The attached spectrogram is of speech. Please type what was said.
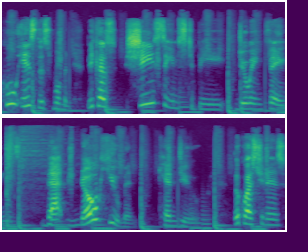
Who is this woman? Because she seems to be doing things that no human can do. The question is,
